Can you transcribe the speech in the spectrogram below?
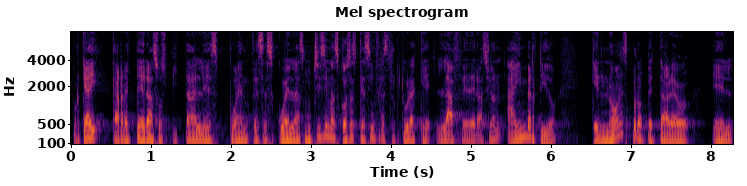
Porque hay carreteras, hospitales, puentes, escuelas, muchísimas cosas que es infraestructura que la federación ha invertido que no es propietario el,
